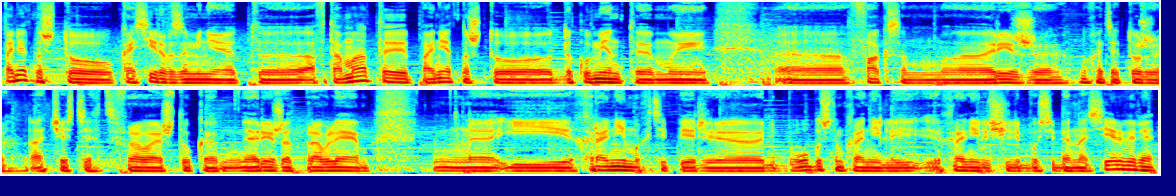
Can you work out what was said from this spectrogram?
Понятно, что кассиров заменяют э, автоматы, понятно, что документы мы э, факсом э, реже, ну хотя тоже отчасти цифровая штука, реже отправляем э, и храним их теперь э, либо в облачном хранили, хранилище, либо у себя на сервере.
